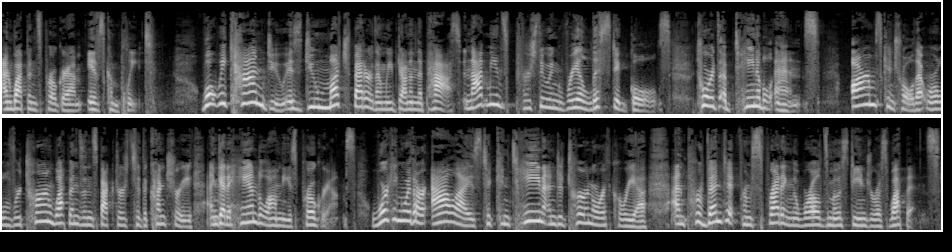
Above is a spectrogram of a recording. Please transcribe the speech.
and weapons program is complete. What we can do is do much better than we've done in the past, and that means pursuing realistic goals towards obtainable ends. Arms control that will return weapons inspectors to the country and get a handle on these programs. Working with our allies to contain and deter North Korea and prevent it from spreading the world's most dangerous weapons.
